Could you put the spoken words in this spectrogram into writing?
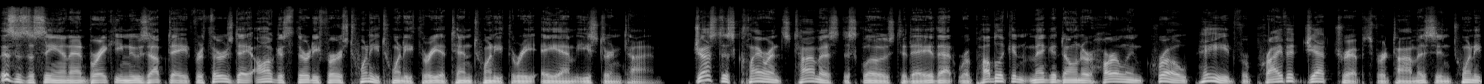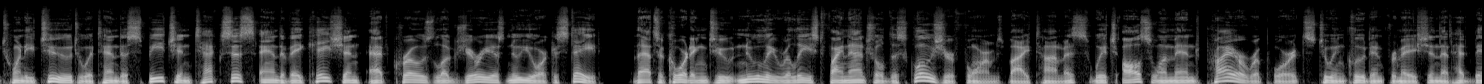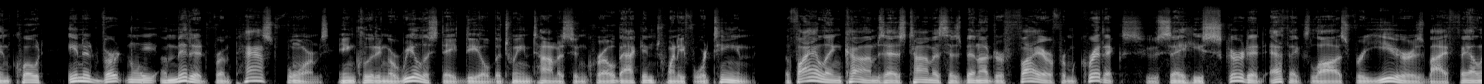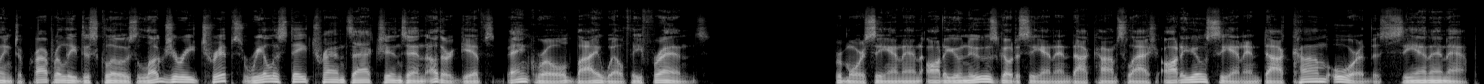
This is a CNN breaking news update for Thursday, August 31st, 2023 at 10:23 a.m. Eastern Time. Justice Clarence Thomas disclosed today that Republican megadonor Harlan Crow paid for private jet trips for Thomas in 2022 to attend a speech in Texas and a vacation at Crow's luxurious New York estate. That's according to newly released financial disclosure forms by Thomas, which also amend prior reports to include information that had been, quote, inadvertently omitted from past forms, including a real estate deal between Thomas and Crow back in 2014. The filing comes as Thomas has been under fire from critics who say he skirted ethics laws for years by failing to properly disclose luxury trips, real estate transactions, and other gifts bankrolled by wealthy friends. For more CNN audio news, go to cnn.com slash audio, cnn.com, or the CNN app.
